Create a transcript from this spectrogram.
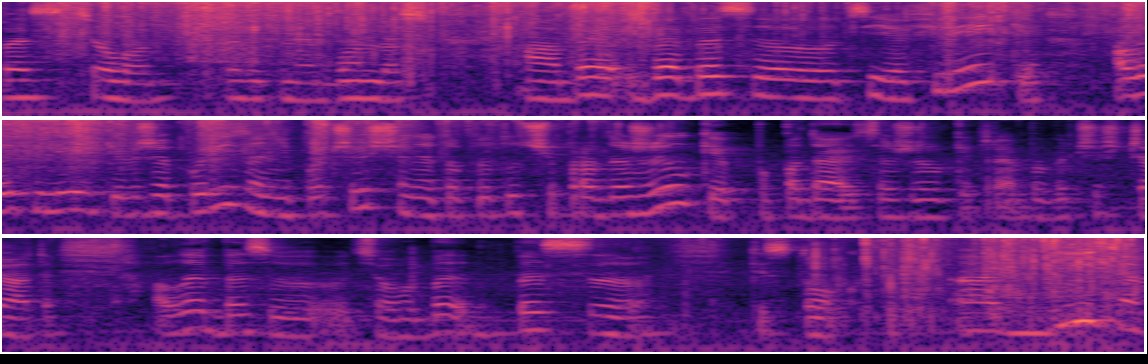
без цього, бонлес, без, е, цієї філейки, але філейки вже порізані, почищені. Тобто тут ще, правда, жилки попадаються, жилки треба вичищати, але без е, цього, без, кісток. Дітям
